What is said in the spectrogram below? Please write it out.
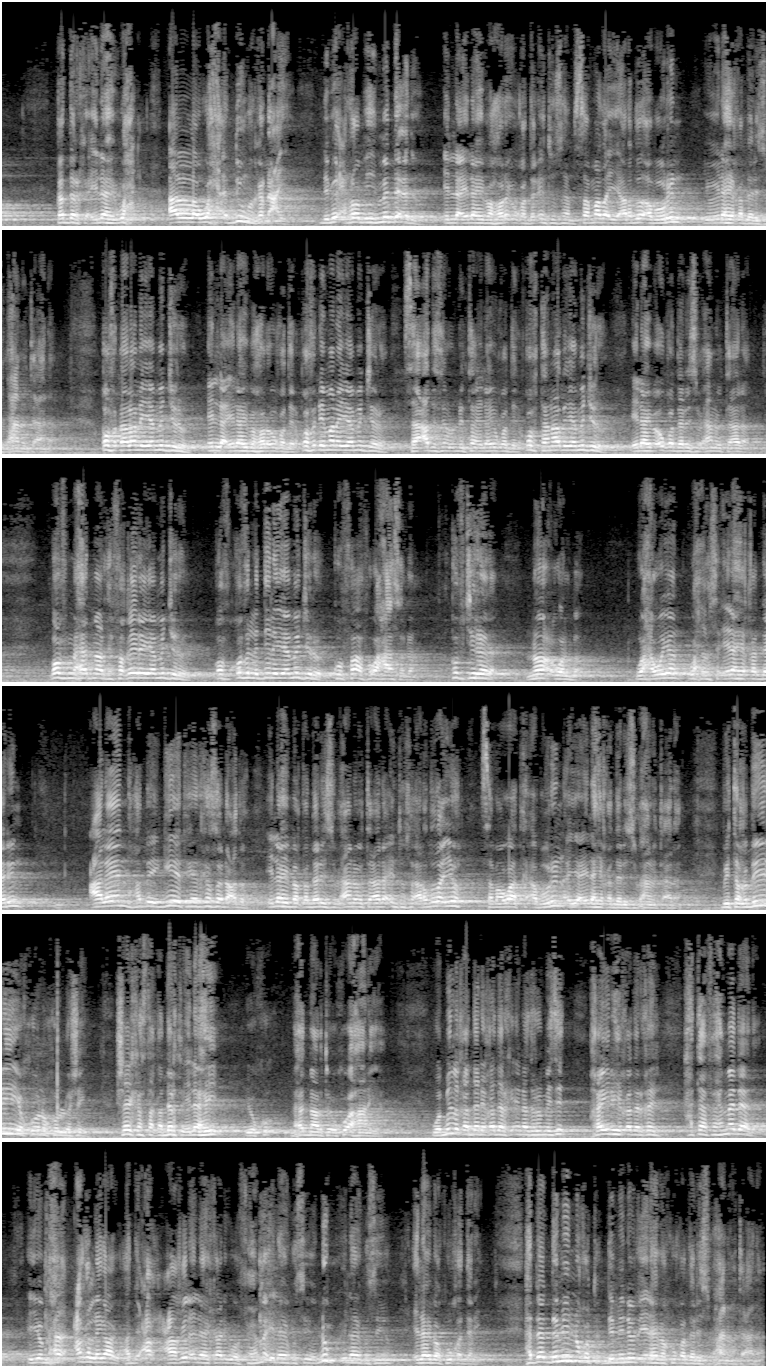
Qadarka ilaahay wax alla wax adduunka ka dhacay. Dhibic roobihi ma da'do ilaa ilaahay baa horay u qadar intuusan samada iyo ardada abuurin yuu ilaahay qadaray subxana wa tacaala qof dhalanaya ma jiro ilaa ilaahay baa hore u qadaray qof dhimanaya ma jiro saacaddaas inuu dhintaa ilahay u qadaray qof tanaadaya ma jiro ilaahay baa u qadaray subxaana wa tacaala qof maxaad maarata faqiiraya ma jiro. Qof qof la dilaya ma jiro. Kufaaf waxaasoo dhan. Qof jirada nooc walba. Waxa weeyaan waxuusan ilaahay qadarin caleen hadday geedkeed ka soo dhacdo ilaahay baa qadaray subxaana wa tacaala intuusan ardada iyo samaawaadka abuurin ayaa ilaahay qadaray subxana wa tacaala bitaqdiirihi yakuunu kullu shay. Shay kasta qadarta ilaahay maarata uu ku ahaanaya. Wa bilqadari qadarka inaad rumaysid khayrihi qadar khayr xataa fahmadaada iyo maxaa caqligaaga haddii caaqil ilahay kaa dhig waa fahmo ilaahay ku siiyo dhug ilaahay ku siiyo ilaahay baa kuu qadaray haddaad damiin noqoto damiinnimada ilahay baa kuu qadaray subxaana wa tacaala.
